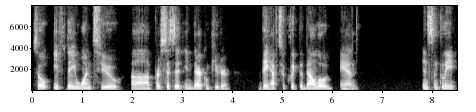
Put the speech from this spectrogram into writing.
So if they want to uh, persist it in their computer, they have to click the download and instantly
